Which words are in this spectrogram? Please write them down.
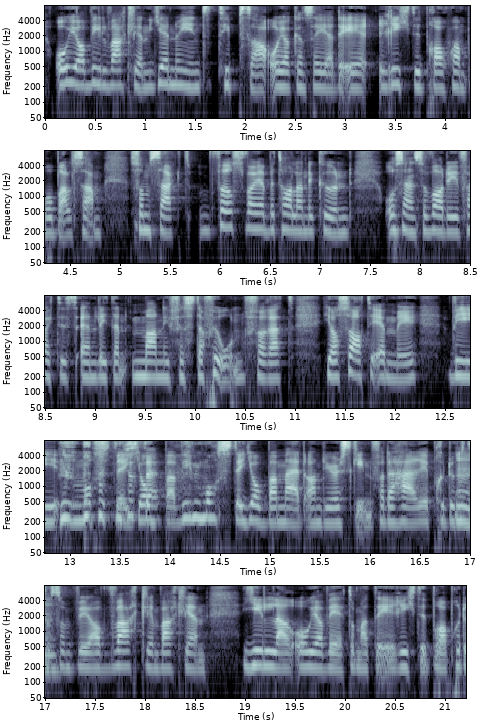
Och jag vill verkligen genuint tipsa och jag kan säga det är riktigt bra shampoo och balsam. Som sagt, först var jag betalande kund och sen så var det ju faktiskt en liten manifestation för att jag sa till Emmy, vi måste jobba, vi måste jobba med Under Your Skin för det här är produkter som vi har verkligen, verkligen gillar och jag vet om att det är riktigt bra produkter.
